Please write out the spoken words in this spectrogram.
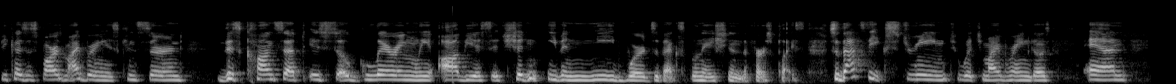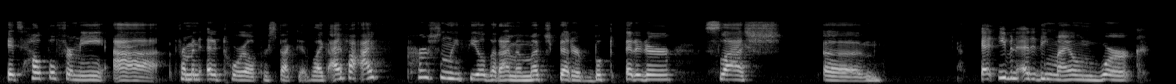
because as far as my brain is concerned, this concept is so glaringly obvious, it shouldn't even need words of explanation in the first place. So that's the extreme to which my brain goes. And it's helpful for me uh, from an editorial perspective. Like, I, I personally feel that I'm a much better book editor slash um, even editing my own work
